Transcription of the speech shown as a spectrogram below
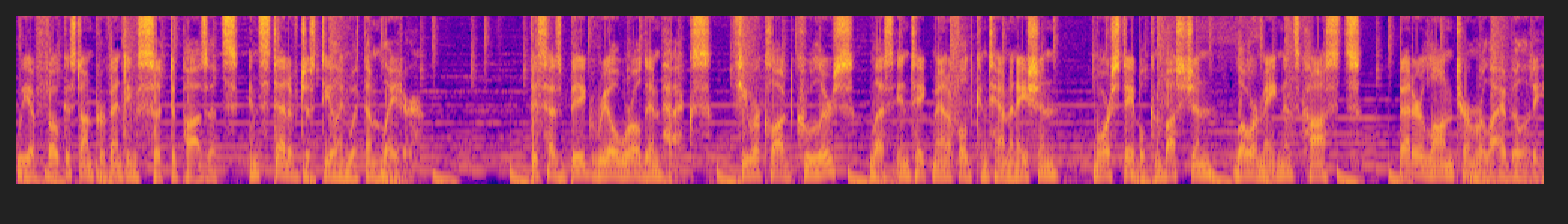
We have focused on preventing soot deposits instead of just dealing with them later. This has big real-world impacts. Fewer clogged coolers, less intake manifold contamination, more stable combustion, lower maintenance costs, better long-term reliability.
